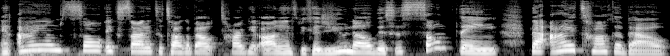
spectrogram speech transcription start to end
and I am so excited to talk about target audience because you know this is something that I talk about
